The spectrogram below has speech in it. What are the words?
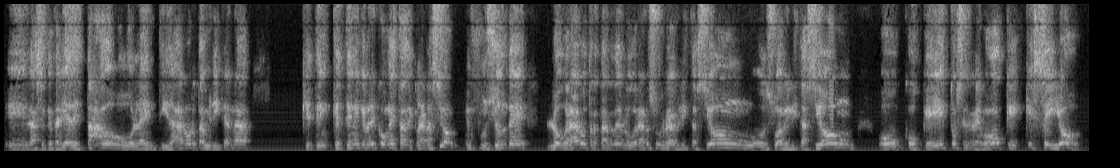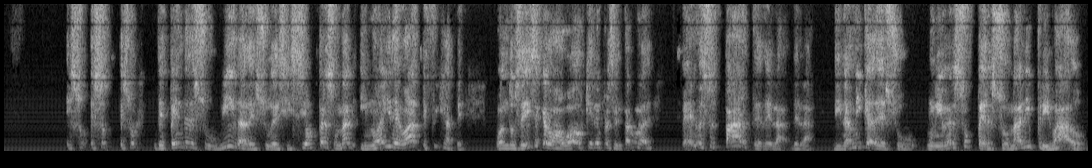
eh, la Secretaría de Estado o la entidad norteamericana que, tiene que ver con esta declaración en función de lograr o tratar de lograr su rehabilitación o su habilitación o, o que esto se revoque, qué sé yo. Eso, eso, eso depende de su vida, de su decisión personal y no hay debate, fíjate cuando se dice que los abogados quieren presentar una... Bueno, eso es parte de la, de la dinámica de su universo personal y privado,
